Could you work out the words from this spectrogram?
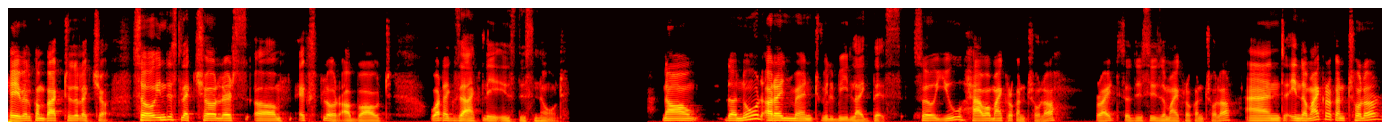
Hey, welcome back to the lecture. So in this lecture, let's um, explore about what exactly is this node. Now, the node arrangement will be like this. So you have a microcontroller, right? So this is a microcontroller. And in the microcontroller,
